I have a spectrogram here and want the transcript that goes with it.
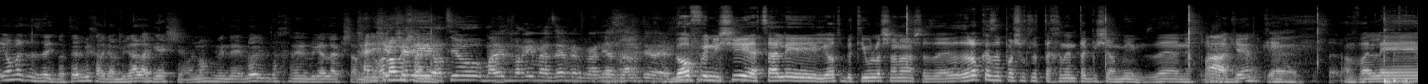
יום הזה התבטל בכלל גם בגלל הגשם, אני לא מבין, הם לא מתכננים בגלל הגשם. חניכים לא שלי. הוציאו מלא דברים מהזבל ואני עזרתי להם. באופן אישי יצא לי להיות בטיול השנה, שזה זה לא כזה פשוט לתכנן את הגשמים, זה אני יכול אה, להגיד. כן? כן. אבל אה,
